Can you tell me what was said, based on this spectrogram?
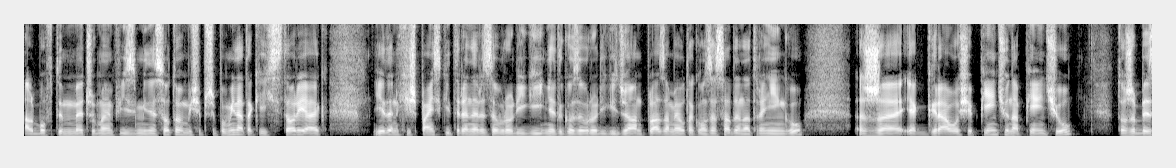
albo w tym meczu Memphis z Minnesotą, mi się przypomina taka historia, jak jeden hiszpański trener z Euroligi, nie tylko z Euroligi, Joan Plaza miał taką zasadę na treningu, że jak grało się pięciu na pięciu, to żeby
